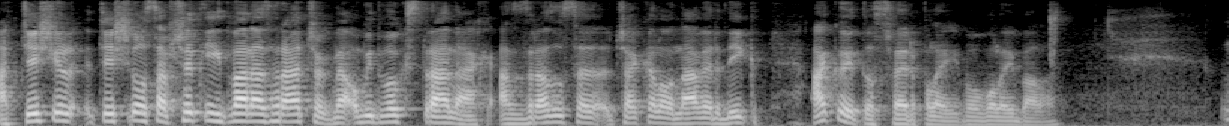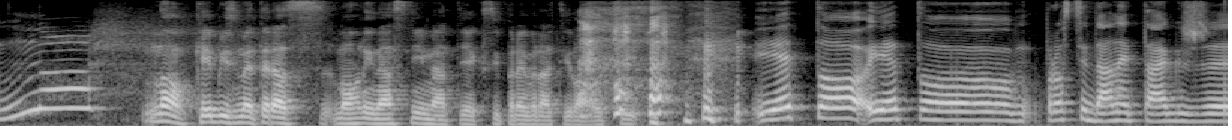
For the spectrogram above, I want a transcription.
a tešil, tešilo sa všetkých 12 hráčok na obidvoch stranách a zrazu sa čakalo na verdikt. Ako je to s fair play vo volejbale? No... No, keby sme teraz mohli nasnímať, jak si prevratila oči. je, to, je to proste dané tak, že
